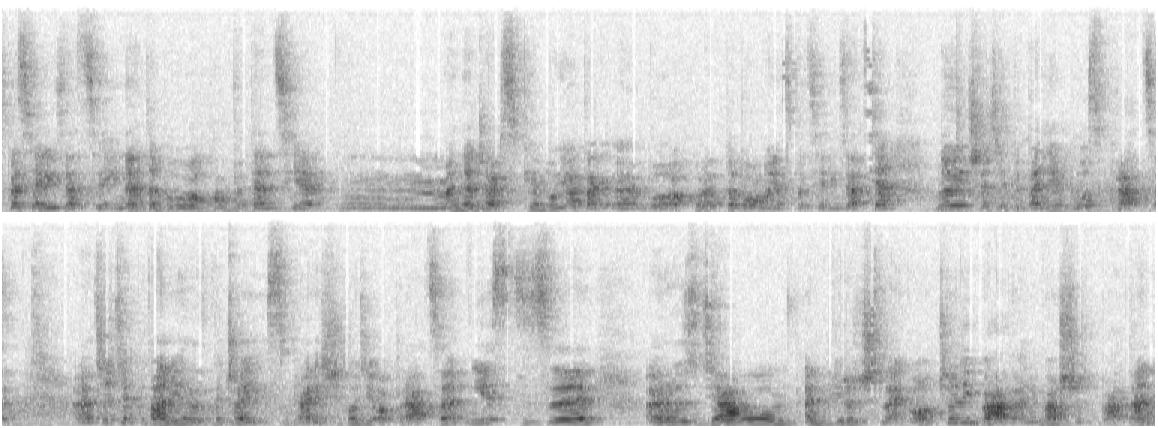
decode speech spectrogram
specjalizacyjne, to były kompetencje mm, menedżerskie, bo ja tak, e, bo akurat to była moja specjalizacja. No i trzecie pytanie było z pracy. E, trzecie pytanie zazwyczaj, jeśli chodzi o pracę, jest z rozdziału empirycznego, czyli badań, Waszych badań,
